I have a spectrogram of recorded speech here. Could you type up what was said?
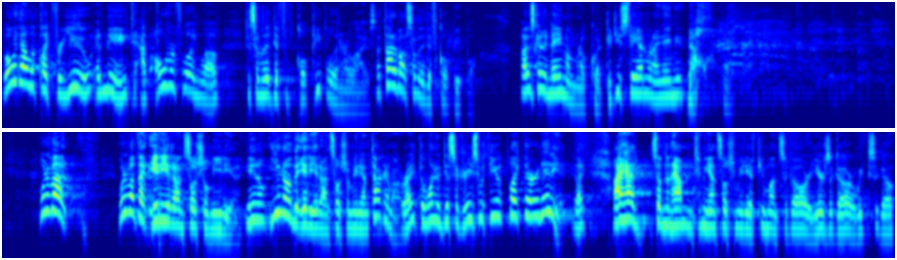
What would that look like for you and me to have overflowing love to some of the difficult people in our lives? I thought about some of the difficult people. I was going to name them real quick. Could you stand when I name you? No. what about what about that idiot on social media? You know, you know the idiot on social media I'm talking about, right? The one who disagrees with you, like they're an idiot. Like I had something happen to me on social media a few months ago or years ago or weeks ago.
